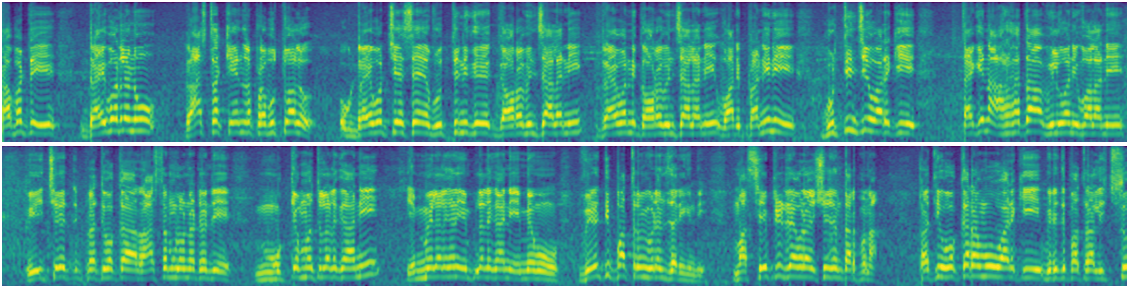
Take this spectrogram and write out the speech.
కాబట్టి డ్రైవర్లను రాష్ట్ర కేంద్ర ప్రభుత్వాలు ఒక డ్రైవర్ చేసే వృత్తిని గౌరవించాలని డ్రైవర్ని గౌరవించాలని వారి పనిని గుర్తించి వారికి తగిన అర్హత విలువని ఇవ్వాలని ఈ చే ప్రతి ఒక్క రాష్ట్రంలో ఉన్నటువంటి ముఖ్యమంత్రులను కానీ ఎమ్మెల్యేలు కానీ ఎంపీలను కానీ మేము వినతి పత్రం ఇవ్వడం జరిగింది. మా సేఫ్టీ డ్రైవర్ అసోసియేషన్ తరఫున ప్రతి ఒక్కరము వారికి వినతి పత్రాలు ఇస్తూ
